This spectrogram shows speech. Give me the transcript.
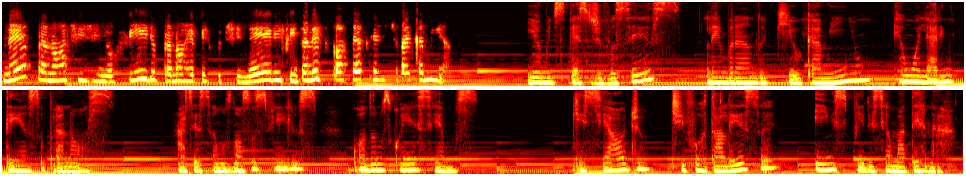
né? Para não atingir meu filho, para não repercutir nele, enfim. Então, é nesse processo que a gente vai caminhando. E eu me despeço de vocês, lembrando que o caminho é um olhar intenso para nós. Acessamos nossos filhos quando nos conhecemos. Que esse áudio te fortaleça e inspire seu maternar.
